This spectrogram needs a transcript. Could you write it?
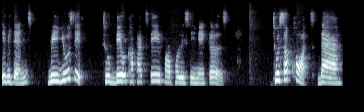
evidence, we use it to build capacity for policymakers to support their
